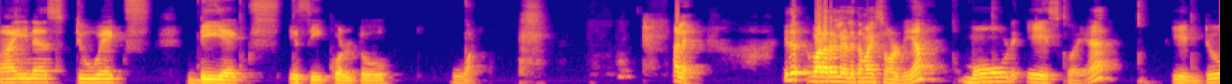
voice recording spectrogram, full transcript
minus two x d x is equal to one അല്ലെ? ഇത് വളരെ ലളിതമായി സോൾവ് ചെയ്യാം. Mod a square into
